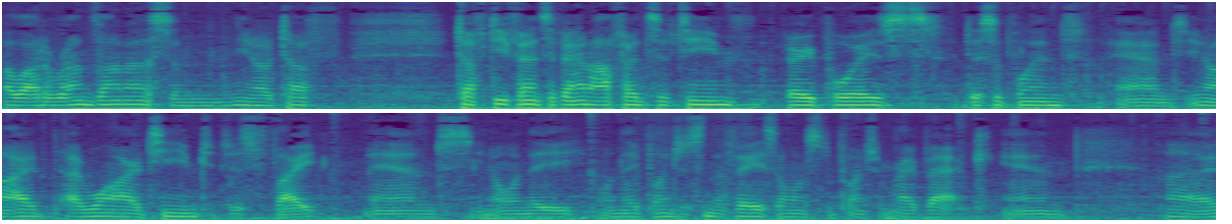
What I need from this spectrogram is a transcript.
a lot of runs on us, and you know tough tough defensive and offensive team, very poised, disciplined, and you know I I want our team to just fight. And you know when they when they punch us in the face, I want us to punch them right back. And uh,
